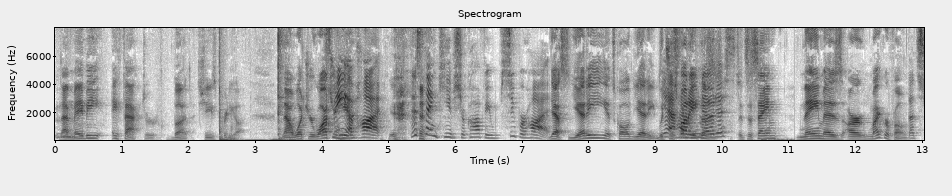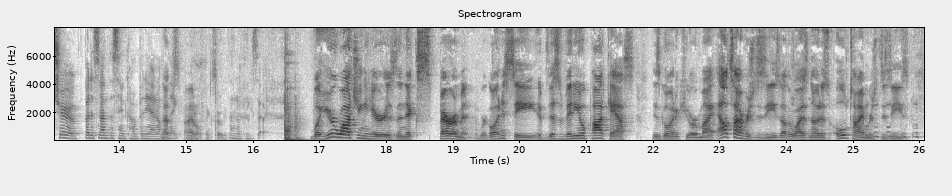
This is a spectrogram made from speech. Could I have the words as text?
that may be a factor, but she's pretty hot. Now, what you're watching Speaking here. of hot, this thing keeps your coffee super hot. Yes, Yeti. It's called Yeti, which Yeah, is funny because it's the same name as our microphone. That's true, but it's not the same company, I don't That's think. I don't think so. Either. I don't think so. What you're watching here is an experiment. We're going to see if this video podcast is going to cure my Alzheimer's disease, otherwise known as old timers disease.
